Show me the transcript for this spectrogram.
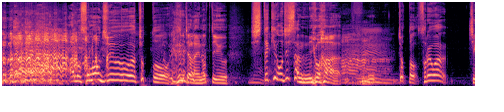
あのその銃はちょっと変じゃないのっていう指摘おじさんにはうん。ちょっとそれは違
